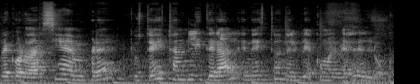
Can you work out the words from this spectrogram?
Recordar siempre que ustedes están literal en esto, en el via- como el viaje del loco.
